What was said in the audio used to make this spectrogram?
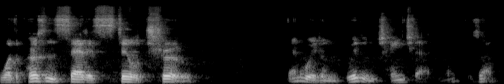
what the person said is still true, then we don't we don't change that. No? So I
